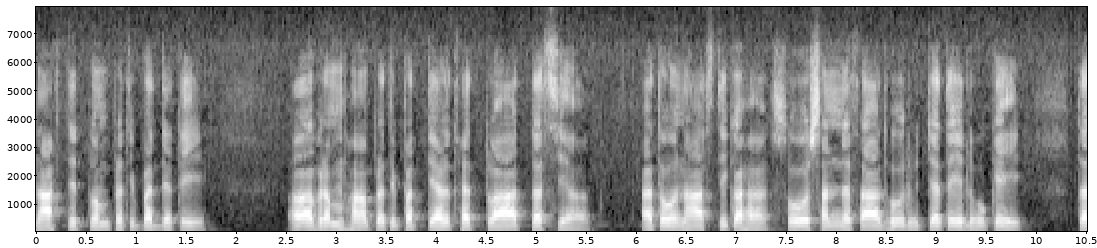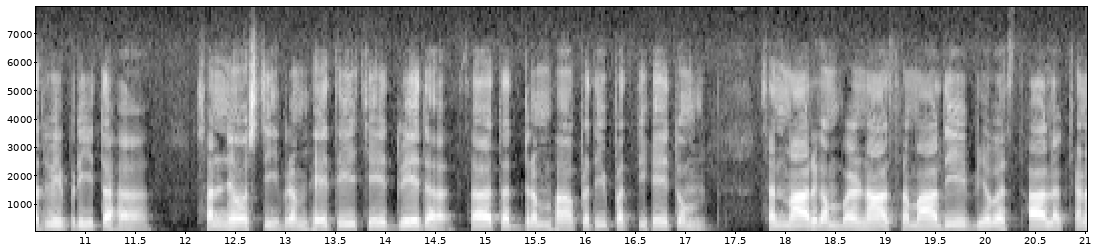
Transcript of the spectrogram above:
नास्तित्व प्रतिपद्यते। अब्रह्म प्रतिपत्त्यर्थत्वात् तस्य, अतो नास्तिक सोसन्न साधु रुच्यते लोके, तद्विपरीतः सन्योस्ति ब्रह्मेति चेद्वेद, स तद्ब्रह्म प्रतिपत्ति हेतु सन्मार्गम वर्णाश्रमादि व्यवस्था लक्षण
